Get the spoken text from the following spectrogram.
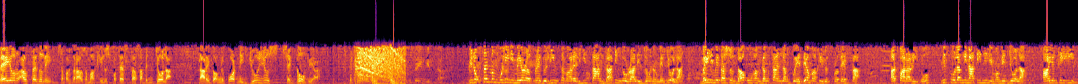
Mayor Alfredo Lim sa pagdaraw sa mga kilos protesta sa Benjola. Darito ang report ni Julius Segovia. Binuksan mang muli ni Mayor Alfredo Lim sa mga relihista ang dating no rally zone ng Mendiola, may limitasyon daw kung hanggang saan lang pwede ang mga kilos protesta. At para rito, mistulang hinati ni Lim ang Mendiola. Ayon kay Lim,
